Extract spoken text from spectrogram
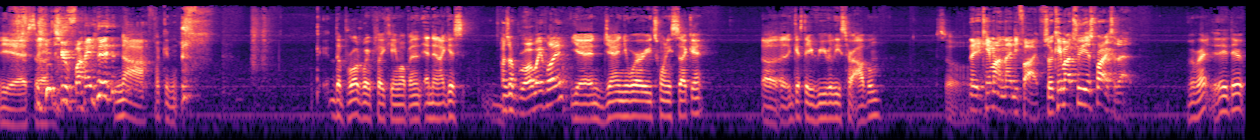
yeah. So uh, Did you find it? nah, fucking. The Broadway play came up, and and then I guess Was a Broadway play? yeah, in January twenty second, uh, I guess they re released her album. So It came out in '95, so it came out two years prior to that. all right, they, they're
